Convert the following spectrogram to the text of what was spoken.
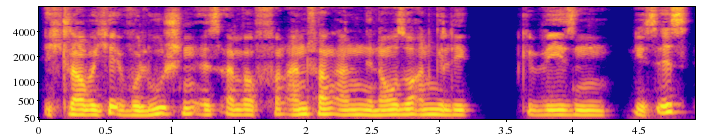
Ich glaube, hier Evolution ist einfach von Anfang an genauso angelegt gewesen, wie es ist.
